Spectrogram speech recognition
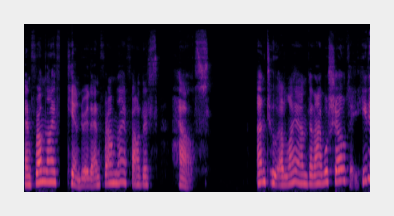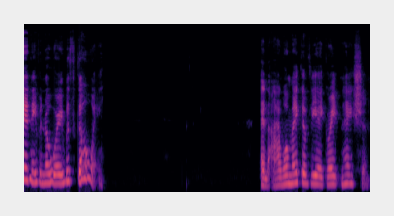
and from thy kindred, and from thy father's house, unto a land that I will show thee. He didn't even know where he was going. And I will make of thee a great nation,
